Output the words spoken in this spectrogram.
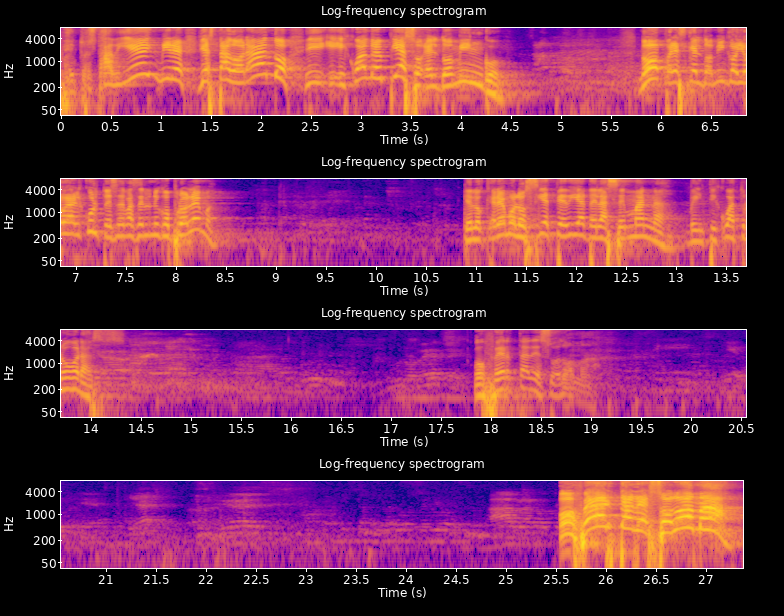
Esto está bien, mire, yo he estado orando. ¿Y, y cuándo empiezo? El domingo. No, pero es que el domingo yo voy al culto, ese va a ser el único problema que lo queremos los siete días de la semana, 24 horas. Oferta de Sodoma. Oferta de Sodoma.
